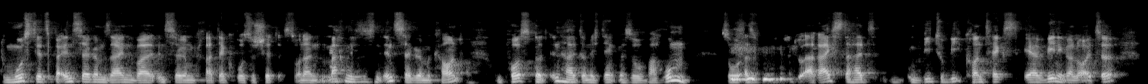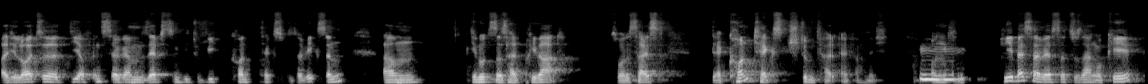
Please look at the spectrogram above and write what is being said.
du musst jetzt bei Instagram sein, weil Instagram gerade der große Shit ist. Und dann machen die sich einen Instagram-Account und posten dort Inhalte und ich denke mir so, warum? So, also du erreichst da halt im B2B-Kontext eher weniger Leute, weil die Leute, die auf Instagram selbst im B2B-Kontext unterwegs sind, ähm, die nutzen das halt privat. So, das heißt, der Kontext stimmt halt einfach nicht. Mhm. Und viel besser wäre es dazu sagen, okay,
